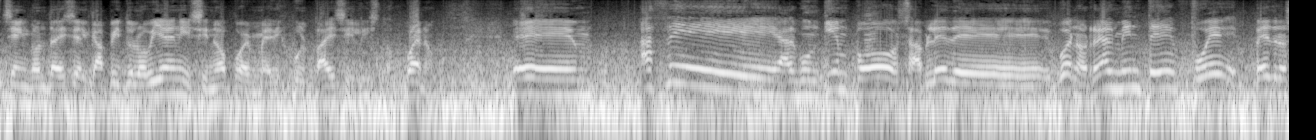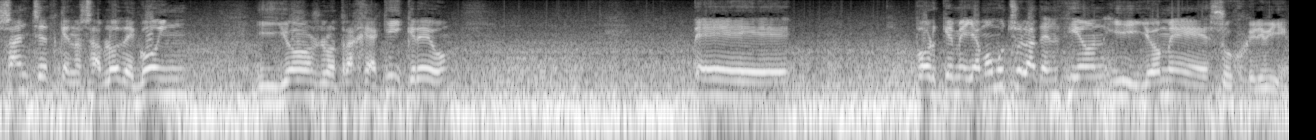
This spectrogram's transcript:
Si encontráis el capítulo bien y si no, pues me disculpáis y listo. Bueno, eh, hace algún tiempo os hablé de... Bueno, realmente fue Pedro Sánchez que nos habló de Going y yo os lo traje aquí, creo. Eh, porque me llamó mucho la atención y yo me suscribí.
